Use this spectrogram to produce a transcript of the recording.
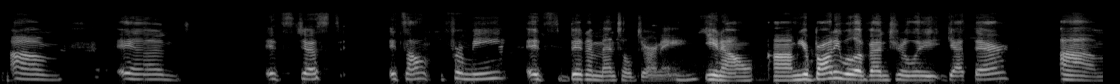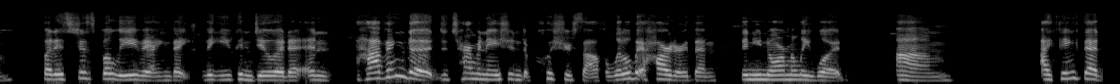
um, and it's just it's all for me it's been a mental journey you know? Um, your body will eventually get there um, but it's just believing that that you can do it and having the determination to push yourself a little bit harder than than you normally would. Um, i think that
